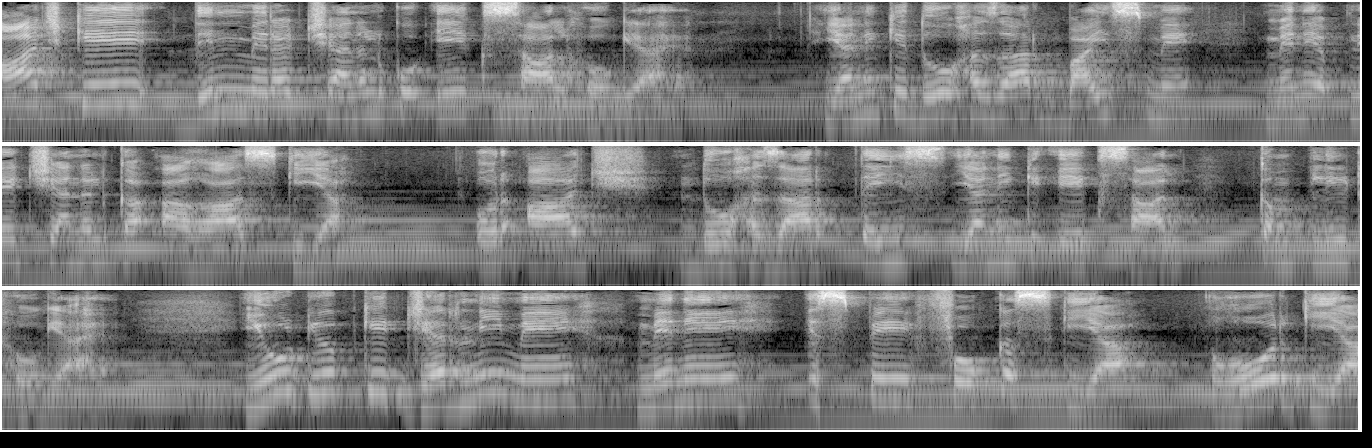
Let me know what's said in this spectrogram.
आज के दिन मेरा चैनल को एक साल हो गया है। यानी कि 2022 में मैंने अपने चैनल का आगाज़ किया और आज 2023 यानी कि एक साल कंप्लीट हो गया है। यूट्यूब की जर्नी में मैंने इस पे फोकस किया, गौर किया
